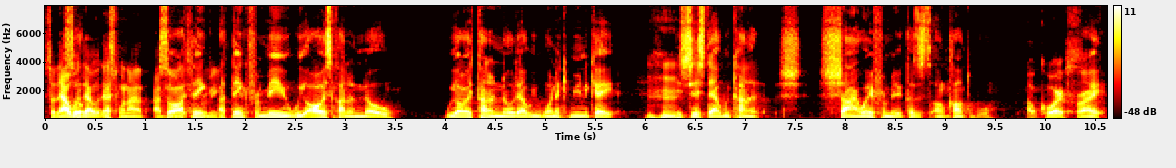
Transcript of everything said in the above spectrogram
So that so, was that that's when i, I so i think i think for me we always kind of know we always kind of know that we want to communicate. Mm-hmm. it's just that we kind of sh- shy away from it because it's uncomfortable. Of course. Right?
